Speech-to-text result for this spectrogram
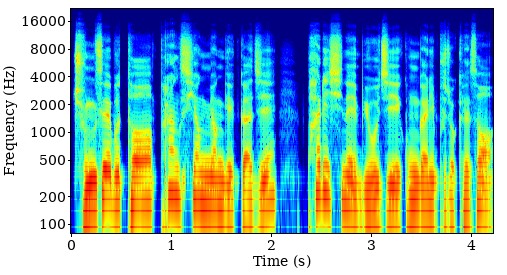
중세부터 프랑스 혁명기까지 파리 시내 묘지 공간이 부족해서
